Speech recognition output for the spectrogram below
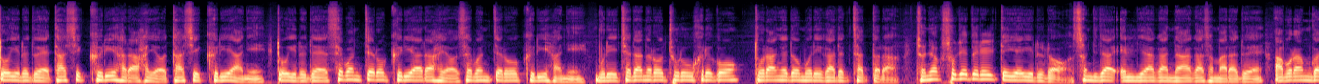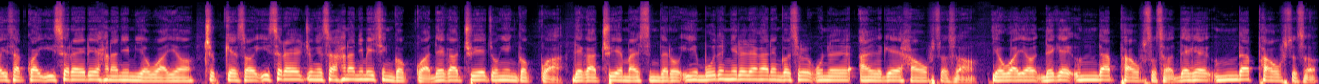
또 이르되 다시 그리하라 하여 다시 그리하니 또 이르되 세 번째로 그리하라 하여 세 번째로 그리하니 물이 재단으로 두루 흐르고 도랑에도 물이 가득 찼더라. 저녁 소재 드릴 때에 이르러 선 지자 엘리야가 나아가서 말하되 아브람과 이삭과 이스라엘의 하나님 여호와여 주께서 이스라엘 중에서 하나님이신 것과 내가 주의 종인 것과 내가 주의 말씀대로 이 모든 일을 행하는 것을 오늘 알게 하옵소서. 여호와여 내게 응답하옵소서. 내게 응답하옵소서.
